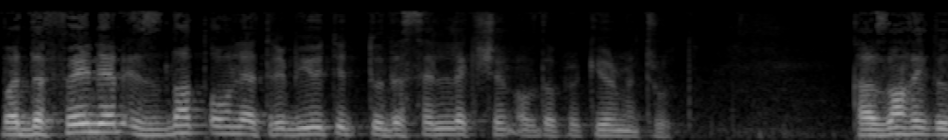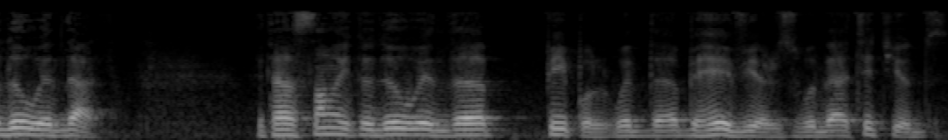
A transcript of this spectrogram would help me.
But the failure is not only attributed to the selection of the procurement route. It has nothing to do with that. It has something to do with the people, with the behaviors, with the attitudes,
